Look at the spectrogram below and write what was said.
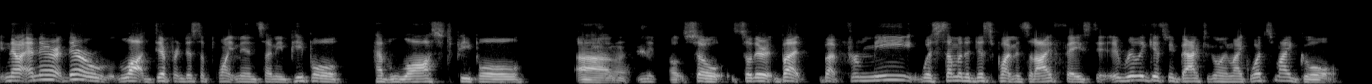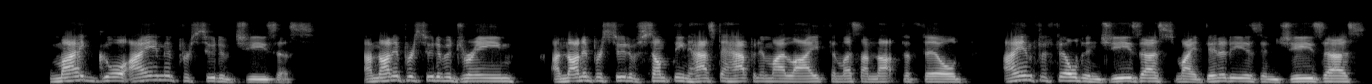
now, and there there are a lot different disappointments. I mean, people have lost people um you know, so so there but but for me with some of the disappointments that i faced it, it really gets me back to going like what's my goal? My goal i am in pursuit of jesus. I'm not in pursuit of a dream. I'm not in pursuit of something has to happen in my life unless i'm not fulfilled. I am fulfilled in jesus. My identity is in jesus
